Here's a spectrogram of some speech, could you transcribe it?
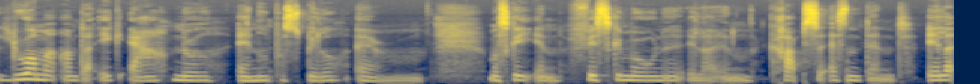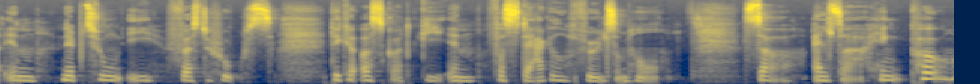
lurer mig, om der ikke er noget andet på spil. Øhm, måske en fiskemåne, eller en krabseascendant, eller en Neptun i første hus. Det kan også godt give en forstærket følsomhed. Så altså hæng på,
